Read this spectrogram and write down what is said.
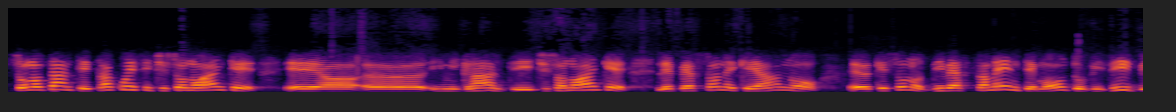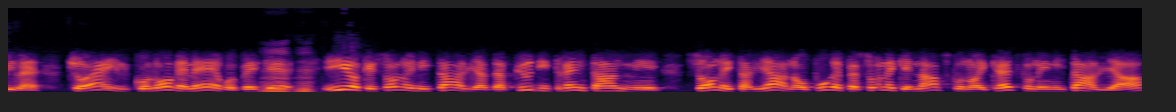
sono tanti e tra questi ci sono anche eh, uh, i migranti, ci sono anche le persone che, hanno, eh, che sono diversamente molto visibili, cioè il colore nero, perché mm-hmm. io che sono in Italia da più di 30 anni, sono italiana, oppure persone che nascono e crescono in Italia,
